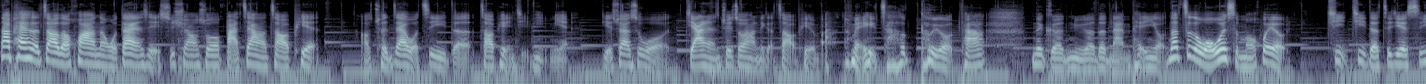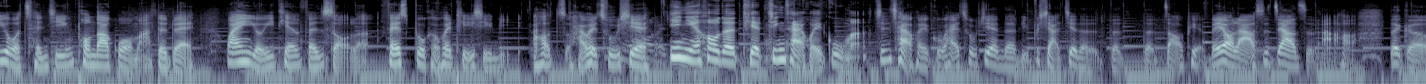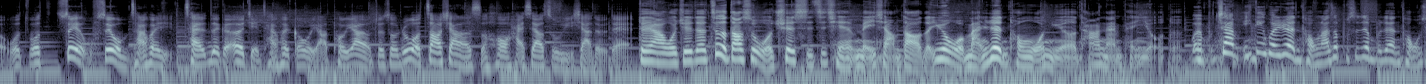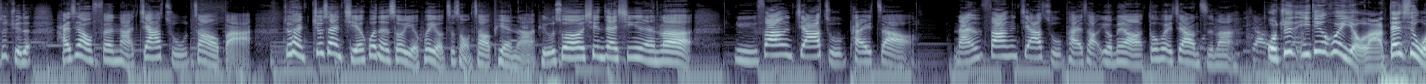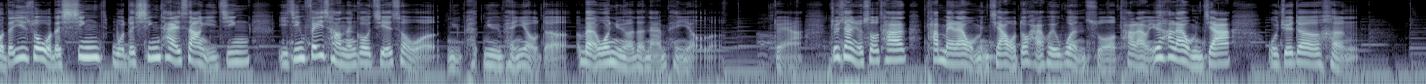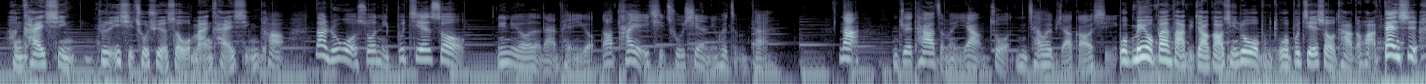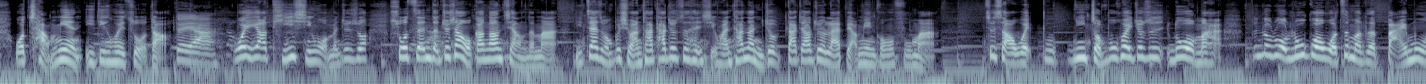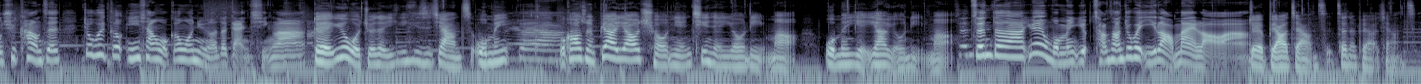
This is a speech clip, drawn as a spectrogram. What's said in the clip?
那拍合照的话呢，我当然是也是希望说把这样的照片啊存在我自己的照片集里面，也算是我家人最重要的一个照片吧。每一张都有他那个女儿的男朋友，那这个我为什么会有记记得这件事？因为我曾经碰到过嘛，对不对？万一有一天分手了，Facebook 会提醒你，然后还会出现一年后的甜精彩回顾嘛？精彩回顾还出现的你不想见的的的照片没有啦，是这样子啦哈。那个我我所以所以我们才会才那个二姐才会跟我摇头，要有就是说如果照相的时候还是要注意一下，对不对？对啊，我觉得这个倒是我确实之前没想到的，因为我蛮认同我女儿她男朋友的。我这样一定会认同啦，这不是认不认同，我是觉得还是要分啦，家族照吧，就算就算结。结婚的时候也会有这种照片啊，比如说现在新人了，女方家族拍照，男方家族拍照，有没有都会这样子吗？我觉得一定会有啦，但是我的意思说，我的心，我的心态上已经已经非常能够接受我女朋女朋友的，不，我女儿的男朋友了。对啊，就像有时候他他没来我们家，我都还会问说他来，因为他来我们家，我觉得很很开心，就是一起出去的时候，我蛮开心的。好，那如果说你不接受。你女儿的男朋友，然后他也一起出现，你会怎么办？那你觉得他要怎么样做，你才会比较高兴？我没有办法比较高兴，如果我不我不接受他的话，但是我场面一定会做到。对呀、啊，我也要提醒我们，就是说说真的，就像我刚刚讲的嘛，你再怎么不喜欢他，他就是很喜欢他，那你就大家就来表面功夫嘛。至少我不，你总不会就是，如果我们还，那如果如果我这么的白目去抗争，就会跟影响我跟我女儿的感情啦。对，因为我觉得一定是这样子。我们，对啊，我告诉你，不要要求年轻人有礼貌，我们也要有礼貌。真的啊，因为我们有常常就会倚老卖老啊。对，不要这样子，真的不要这样子。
